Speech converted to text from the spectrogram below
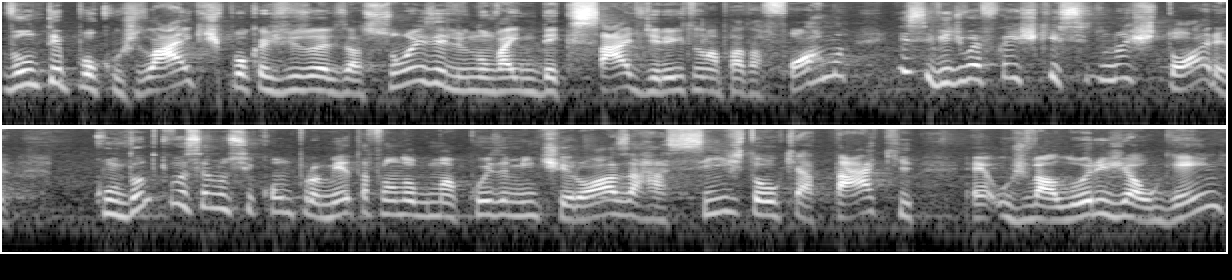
Vão ter poucos likes, poucas visualizações, ele não vai indexar direito na plataforma, esse vídeo vai ficar esquecido na história contanto que você não se comprometa falando alguma coisa mentirosa, racista ou que ataque é, os valores de alguém,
